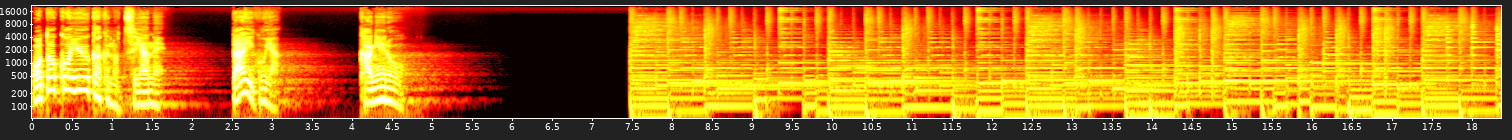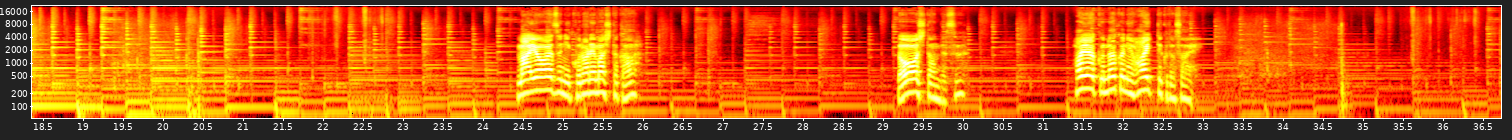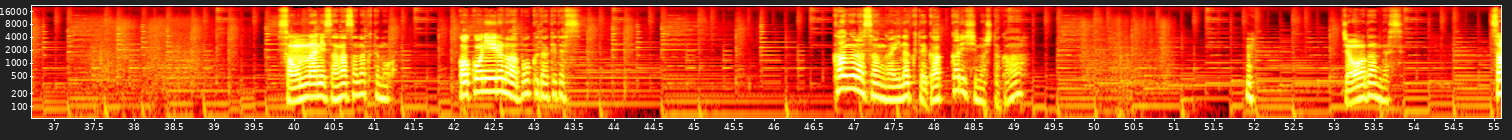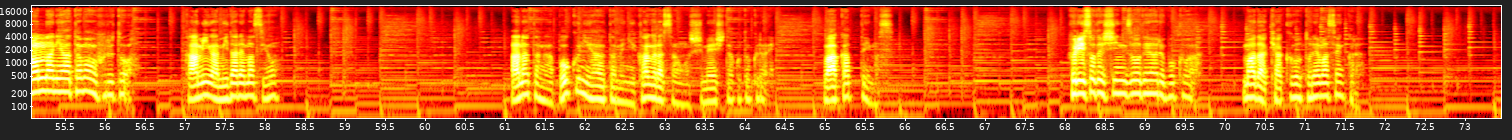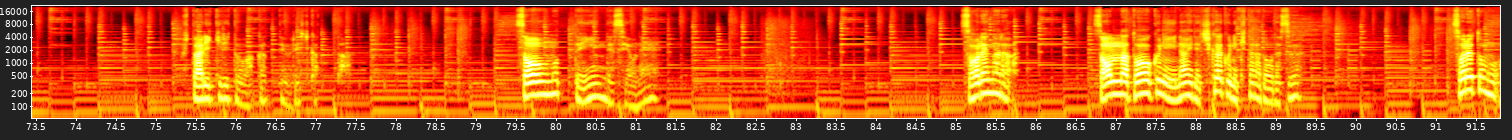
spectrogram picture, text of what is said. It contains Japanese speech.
男遊郭の艶根。第五夜。かげろう。迷わずに来られましたか？どうしたんです？早く中に入ってください。そんなに探さなくてもここにいるのは僕だけです。神楽さんがいなくてがっかりしましたか？冗談です。そんなに頭を振ると髪が乱れますよ。あなたが僕に会うために神楽さんを指名したことくらい分かっています。振袖心臓である僕はまだ客を取れませんから。二人きりと分かって嬉しかった。そう思っていいんですよね。それならそんな遠くにいないで近くに来たらどうです？それとも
